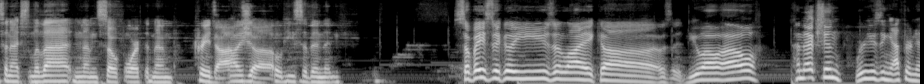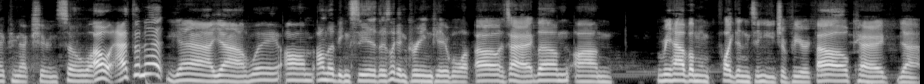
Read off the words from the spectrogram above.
connects into that and then so forth and then creates a cohesive image. So basically you're using like uh was it ULL connection? We're using Ethernet connection. So uh, Oh, Ethernet? Yeah, yeah. We um I don't know if you can see it. There's like a green cable. Oh, sorry. Them um we have them plugged into each of your. Okay, yeah.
